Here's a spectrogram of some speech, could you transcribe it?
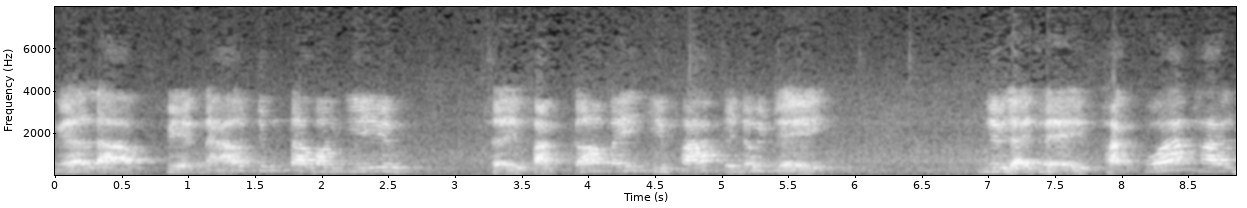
nghĩa là phiền não chúng ta bao nhiêu, thì phật có mấy nhiêu pháp để đối trị. Như vậy thì phật quá thân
